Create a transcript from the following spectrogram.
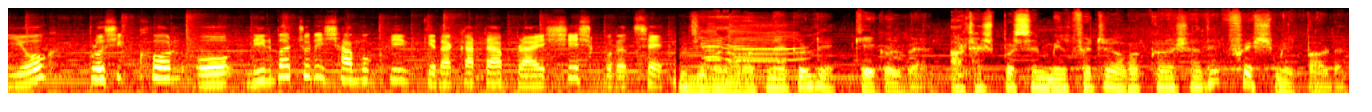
নিয়োগ প্রশিক্ষণ ও নির্বাচনী সামগ্রীর কেনাকাটা প্রায় শেষ করেছে। জীবন অবাক না করলে কে করবে? আঠাশ পার্সেন্ট মিল্ক ফ্যাটের অবাক করার সাথে ফ্রেশ মিল্ক পাউডার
